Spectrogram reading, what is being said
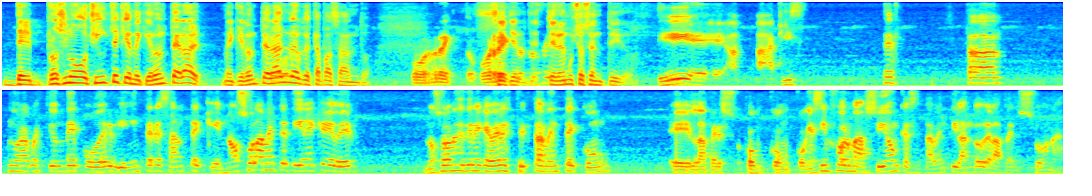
del próximo bochinche que me quiero enterar, me quiero enterar de lo que está pasando. Correcto, correcto. tiene mucho sentido. Sí, eh, eh, aquí se está dando una cuestión de poder bien interesante que no solamente tiene que ver, no solamente tiene que ver estrictamente con eh, la con, con, esa información que se está ventilando de la persona.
